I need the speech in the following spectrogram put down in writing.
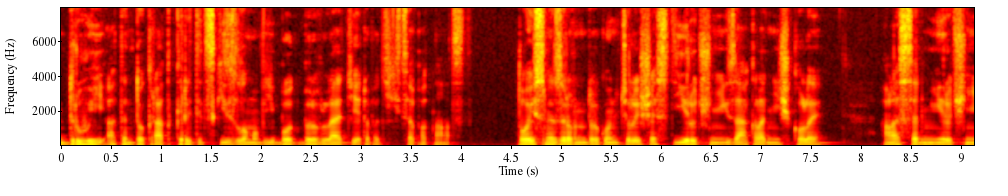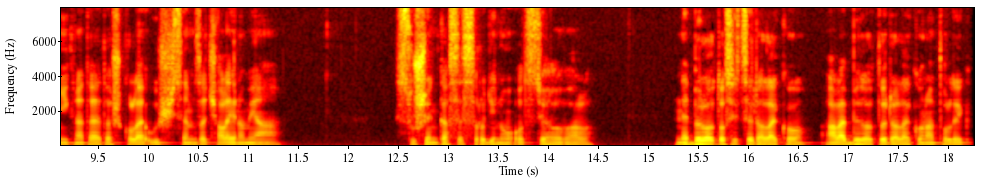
Druhý a tentokrát kritický zlomový bod byl v létě 2015. To jsme zrovna dokončili šestý ročník základní školy, ale sedmý ročník na této škole už jsem začal jenom já. Sušenka se s rodinou odstěhoval. Nebylo to sice daleko, ale bylo to daleko natolik,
